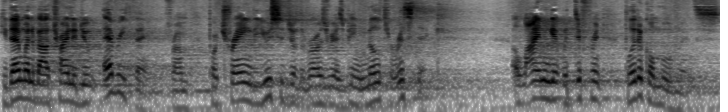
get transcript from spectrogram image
He then went about trying to do everything from portraying the usage of the rosary as being militaristic, aligning it with different political movements,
